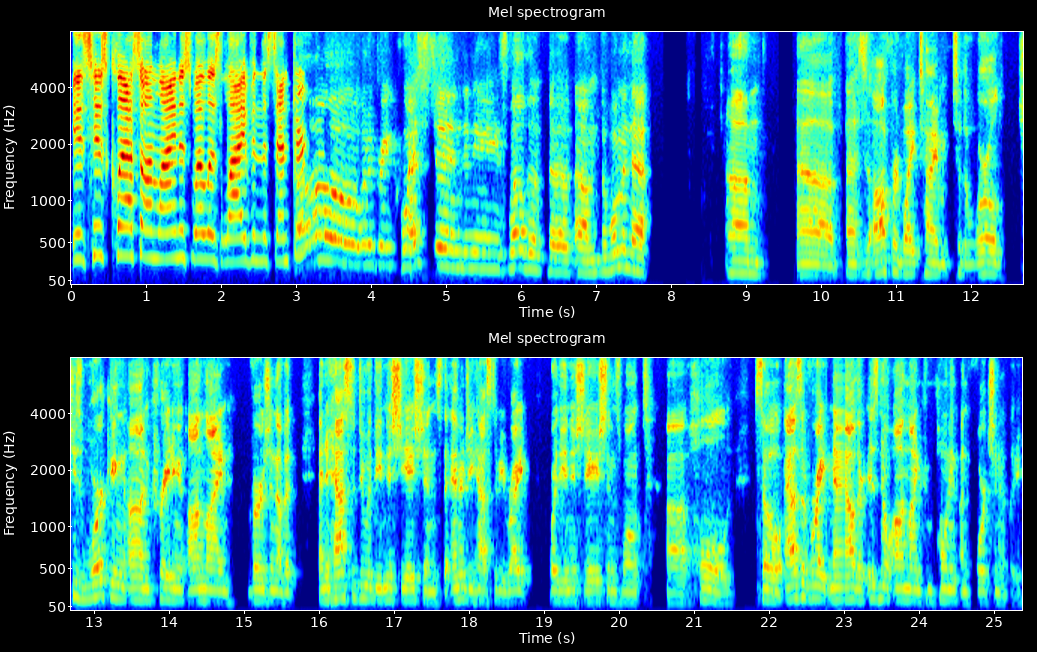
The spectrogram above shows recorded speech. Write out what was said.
is his class online as well as live in the center? Oh, what a great question, Denise. Well, the the um the woman that um uh has offered white time to the world, she's working on creating an online version of it. And it has to do with the initiations. The energy has to be right or the initiations won't uh, hold. So as of right now, there is no online component, unfortunately.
